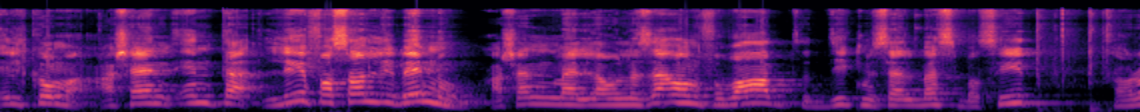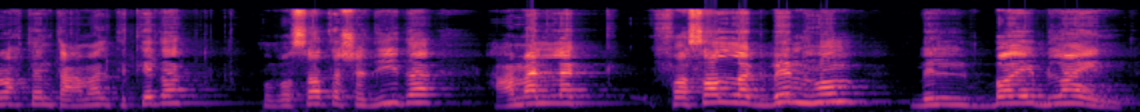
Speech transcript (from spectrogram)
ال comma. عشان أنت ليه فصل لي بينهم؟ عشان ما لو لزقهم في بعض أديك مثال بس بسيط. لو رحت أنت عملت كده ببساطة شديدة عمل لك فصل لك بينهم بال pipeline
